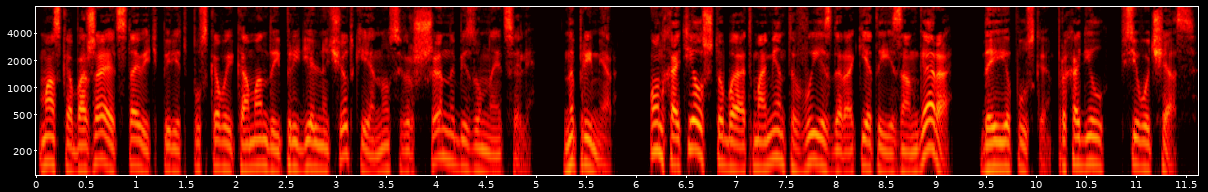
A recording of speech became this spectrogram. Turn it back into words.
Маск обожает ставить перед пусковой командой предельно четкие, но совершенно безумные цели. Например, он хотел, чтобы от момента выезда ракеты из ангара до ее пуска проходил всего час.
